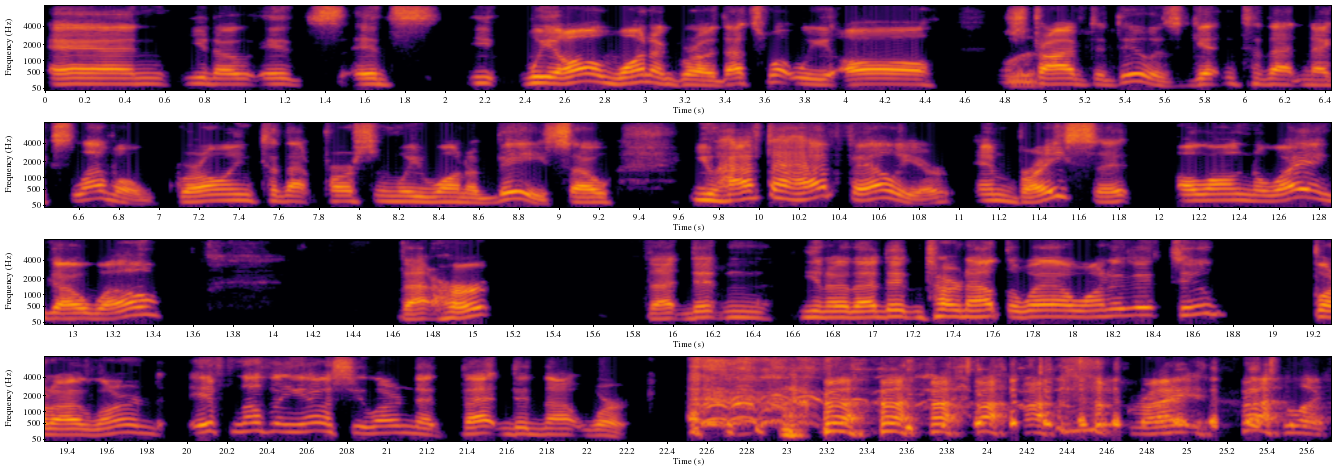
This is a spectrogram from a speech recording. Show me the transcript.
And you know it's it's we all want to grow. That's what we all strive to do is getting to that next level growing to that person we want to be. So you have to have failure embrace it along the way and go well that hurt. That didn't you know that didn't turn out the way i wanted it to but I learned, if nothing else, you learned that that did not work. right? like,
